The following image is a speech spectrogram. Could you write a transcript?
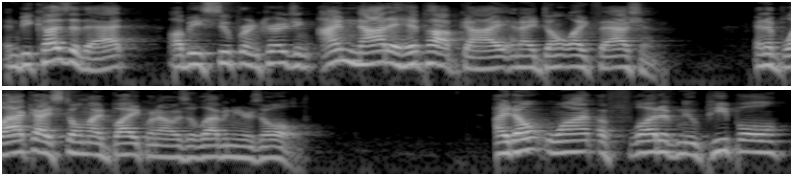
And because of that, I'll be super encouraging. I'm not a hip hop guy and I don't like fashion. And a black guy stole my bike when I was 11 years old. I don't want a flood of new people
